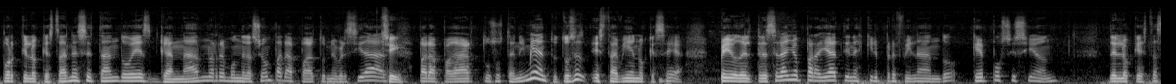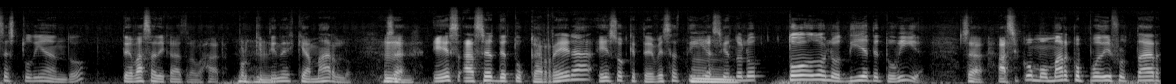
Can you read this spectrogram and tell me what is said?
Porque lo que estás necesitando es ganar una remuneración para pagar tu universidad, Sí. para pagar tu sostenimiento. Entonces, está bien lo que sea. Pero del tercer año para allá tienes que ir perfilando qué posición de lo que estás estudiando te vas a dedicar a trabajar, porque tienes que amarlo. O sea, es hacer de tu carrera eso que te ves a ti haciéndolo todos los días de tu vida. O sea, así como Marco puede disfrutar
